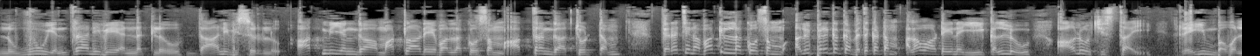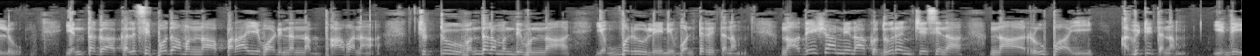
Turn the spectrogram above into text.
నువ్వు యంత్రానివే అన్నట్లు దాని విసురులు. ఆత్మీయంగా మాట్లాడే వాళ్ళ కోసం ఆత్రంగా చూడటం తెరచిన వాకిళ్ళ కోసం అలుపెరగక వెతకటం అలవాటైన ఈ కళ్ళు ఆలోచిస్తాయి. రేయింబవళ్ళు. ఎంతగా కలిసిపోదామన్నా పరాయి వాడినన్న భావన చుట్టూ వందల మంది ఉన్నా ఎవ్వరూ లేని ఒంటరితనం. నా దేశాన్ని నాకు దూరం చేసిన నా రూపాయి అవిటితనం. ఇది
